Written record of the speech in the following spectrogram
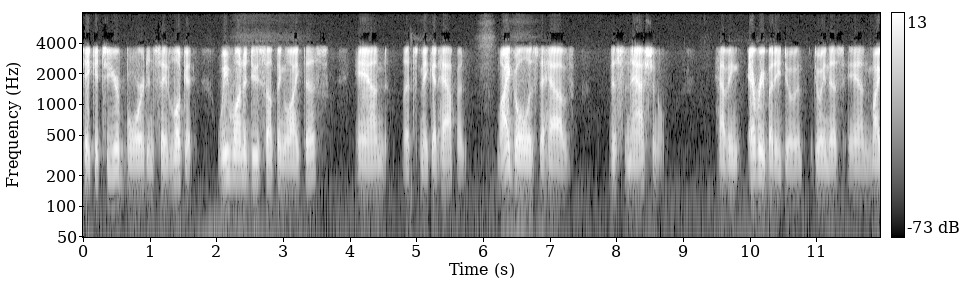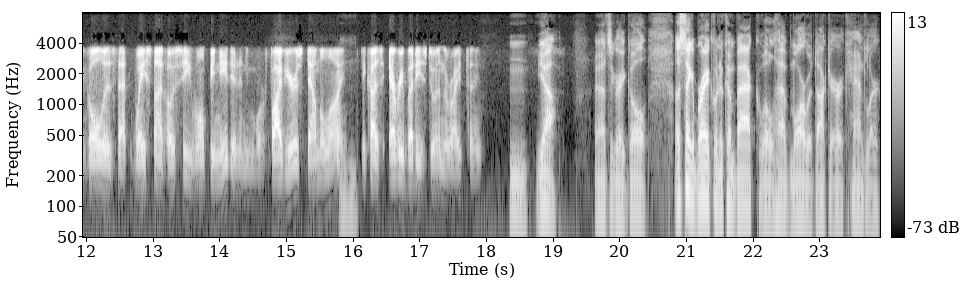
take it to your board, and say, look, it, we want to do something like this, and let's make it happen. My goal is to have this national, having everybody doing doing this, and my goal is that Waste Not OC won't be needed anymore five years down the line mm-hmm. because everybody's doing the right thing. Mm, yeah. yeah, that's a great goal. Let's take a break. When we come back, we'll have more with Dr. Eric Handler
